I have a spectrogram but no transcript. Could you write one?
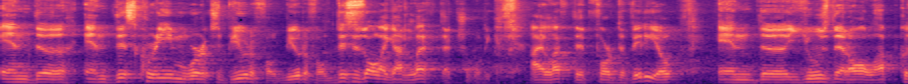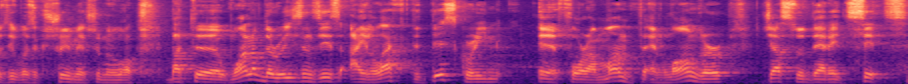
And uh, and this cream works beautiful, beautiful. This is all I got left actually. I left it for the video and uh, used it all up because it was extremely, extremely well. But uh, one of the reasons is I left this cream uh, for a month and longer just so that it sits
